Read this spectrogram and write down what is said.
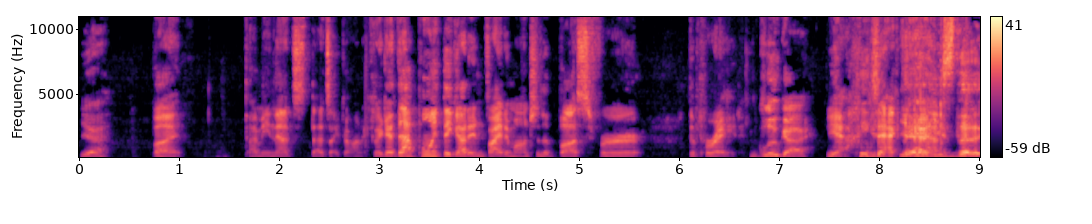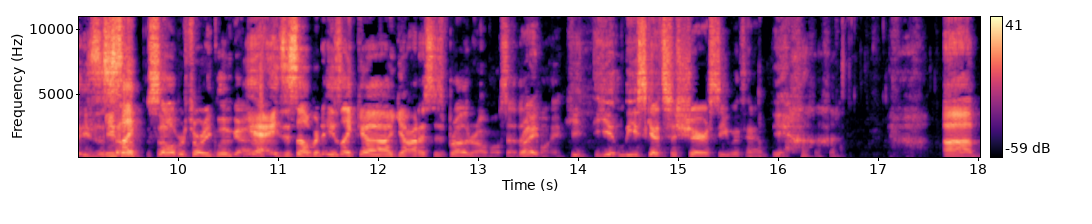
Yeah. But I mean, that's that's iconic. Like at that point, they got to invite him onto the bus for the parade. Glue guy. Yeah, exactly. Yeah, he's the he's the He's cele- like- celebratory glue guy. yeah, he's a celebrity. He's like uh, Giannis's brother almost at that right. point. He he at least gets to share a seat with him. Yeah. uh,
